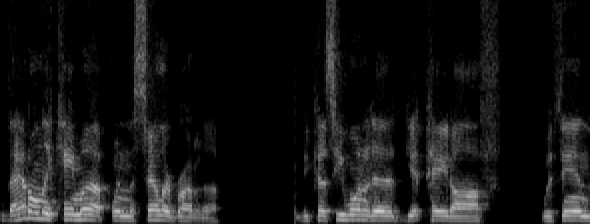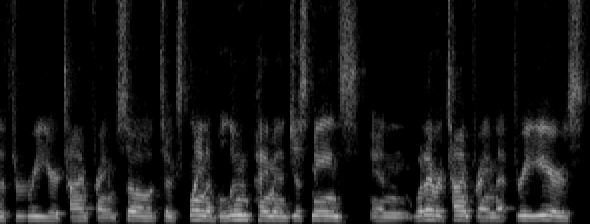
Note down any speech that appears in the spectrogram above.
that only came up when the seller brought it up because he wanted to get paid off within the three year time frame. So to explain a balloon payment just means in whatever time frame, that three years,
